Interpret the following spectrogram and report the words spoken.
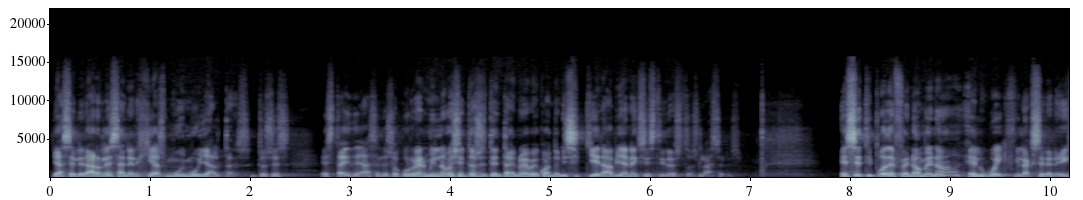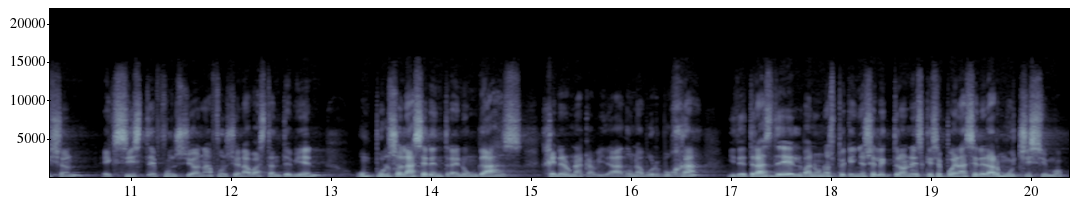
y acelerarles a energías muy, muy altas. Entonces, esta idea se les ocurrió en 1979, cuando ni siquiera habían existido estos láseres. Ese tipo de fenómeno, el Wakefield Acceleration, existe, funciona, funciona bastante bien. Un pulso láser entra en un gas, genera una cavidad, una burbuja, y detrás de él van unos pequeños electrones que se pueden acelerar muchísimo.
